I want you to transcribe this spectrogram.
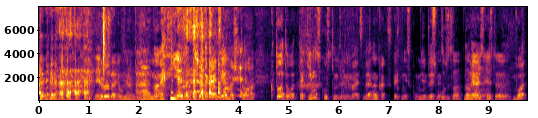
Да я Круто. А, но есть еще такая тема, что кто-то вот таким искусством занимается, да, ну, как сказать, не, иску, не обязательно Искусство? Ну, Ну, да, реально, искусство. это... Вот.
